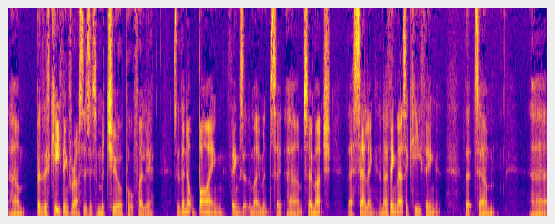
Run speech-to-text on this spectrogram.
Um, but the key thing for us is it's a mature portfolio. So they're not buying things at the moment so, um, so much, they're selling. And I think that's a key thing that um, uh,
